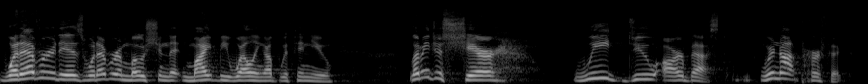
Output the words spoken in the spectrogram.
whatever it is, whatever emotion that might be welling up within you, let me just share we do our best. We're not perfect.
